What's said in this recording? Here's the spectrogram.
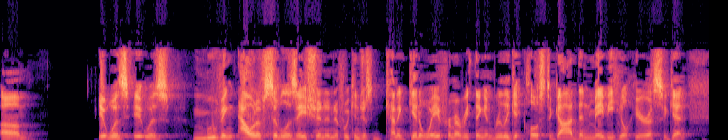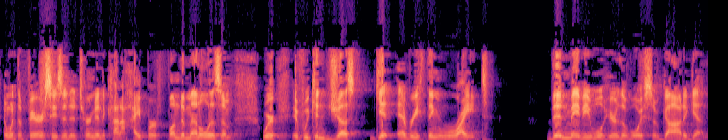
um, it was it was moving out of civilization, and if we can just kind of get away from everything and really get close to God, then maybe He'll hear us again. And with the Pharisees, it had turned into kind of hyper fundamentalism, where if we can just get everything right, then maybe we'll hear the voice of God again.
